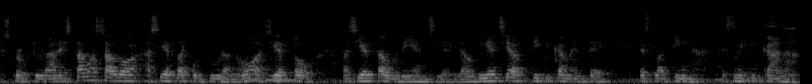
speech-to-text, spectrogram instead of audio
estructurar está basado a, cierta cultura, ¿no? A, cierto, a cierta audiencia. Y la audiencia típicamente es latina, es mexicana.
